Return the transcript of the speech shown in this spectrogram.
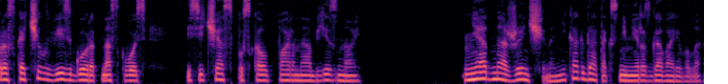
Проскочил весь город насквозь и сейчас спускал пар на объездной. Ни одна женщина никогда так с ним не разговаривала,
